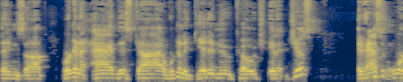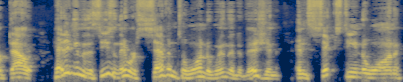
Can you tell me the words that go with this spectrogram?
things up. We're going to add this guy. We're going to get a new coach. And it just, it hasn't worked out. Heading into the season, they were seven to one to win the division and 16 to one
